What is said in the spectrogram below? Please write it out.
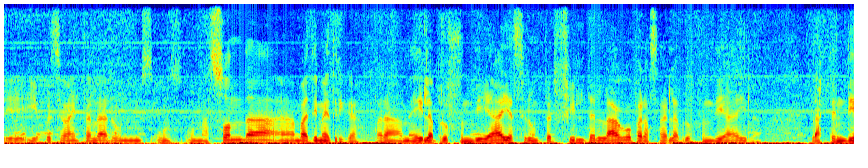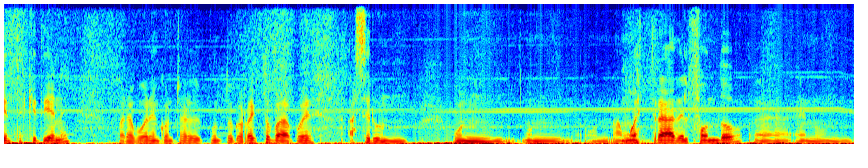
Y, y después se va a instalar un- un- una sonda eh, batimétrica para medir la profundidad y hacer un perfil del lago para saber la profundidad y la, las pendientes que tiene para poder encontrar el punto correcto para poder hacer un, un, un, una muestra del fondo eh, en un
